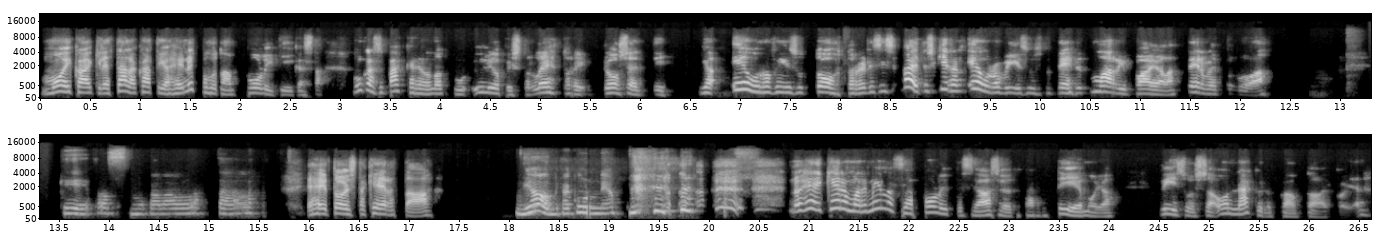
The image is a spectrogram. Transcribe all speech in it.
Moi kaikille, täällä Katja. Hei, nyt puhutaan politiikasta. Mun kanssa Päkkärin on Notkuun yliopiston lehtori, dosentti ja Euroviisu-tohtori, eli siis väitöskirjan Euroviisusta tehnyt Mari Pajala. Tervetuloa. Kiitos, mukava olla täällä. Ja hei toista kertaa. Joo, mikä kunnia. no hei, kerro Mari, millaisia poliittisia asioita tai teemoja viisuissa on näkynyt kautta aikojen?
